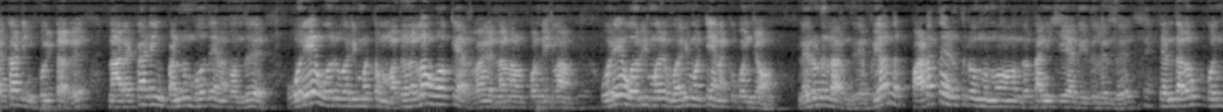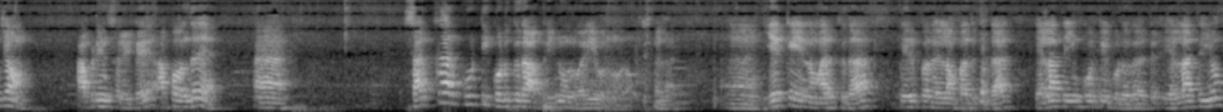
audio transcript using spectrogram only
ரெக்கார்டிங் போயிட்டாரு. நான் ரெக்கார்டிங் பண்ணும்போது எனக்கு வந்து ஒரே ஒரு வரி மட்டும் மற்றதெல்லாம் ஓகே அதெல்லாம் என்ன பண்ணிக்கலாம். ஒரே வரி ம- வரி மட்டும் எனக்கு கொஞ்சம் நெருடலா இருந்தது. எப்படியோ அந்த படத்தை எடுத்துட்டு வந்துடணும் அந்த தணிக்கை அது இதுல இருந்து எந்த அளவுக்கு கொஞ்சம் அப்படின்னு சொல்லிட்டு அப்ப வந்து சர்க்கார் கூட்டி கொடுக்குதா? அப்படின்னு ஒரு வரி ஒன்று வரும். இயற்கை என்ன மறுக்குதா? இருப்பதெல்லாம் பதுக்குதா எல்லாத்தையும் கூட்டி கொடுக்குறது எல்லாத்தையும்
